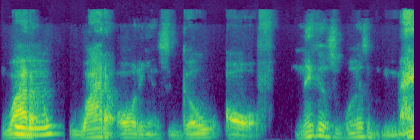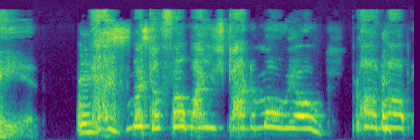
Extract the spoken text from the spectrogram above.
Why the Mhm. why the audience go off? Niggas was mad. Like, what the fuck? Why you start the movie? Oh, blah blah blah.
